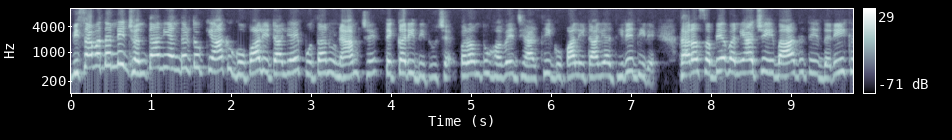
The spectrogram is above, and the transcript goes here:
વિસાવદરની જનતાની અંદર તો ક્યાંક ગોપાલ ઇટાલિયાએ પોતાનું નામ છે તે કરી દીધું છે. પરંતુ હવે જ્યારથી ગોપાલ ઇટાલિયા ધીરે ધીરે ધારાસભ્ય બન્યા છે, એ બાદ તે દરેક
